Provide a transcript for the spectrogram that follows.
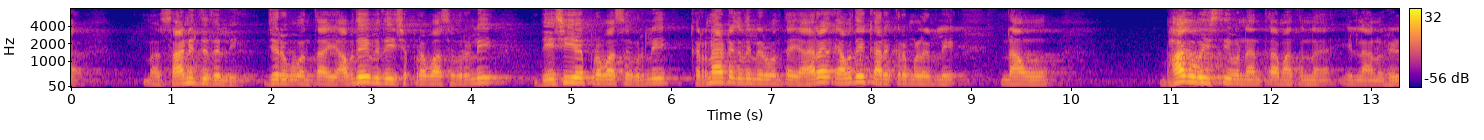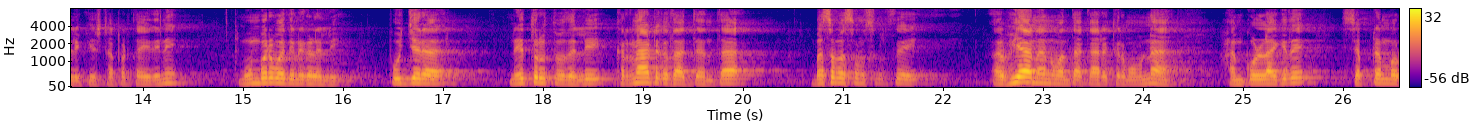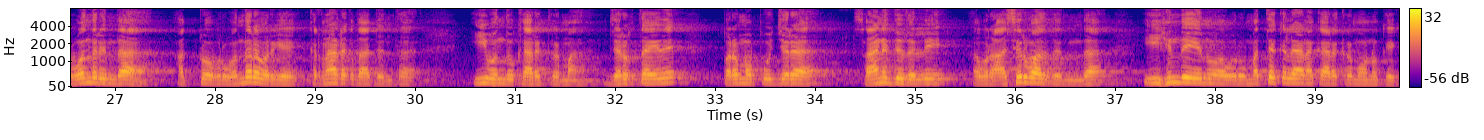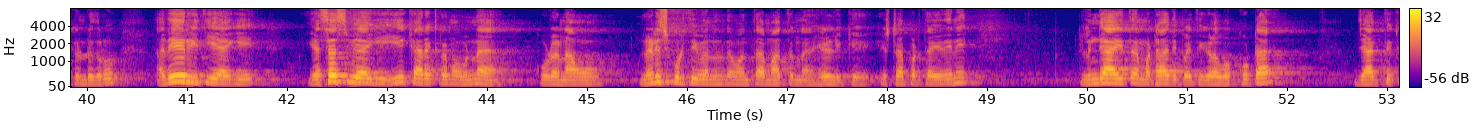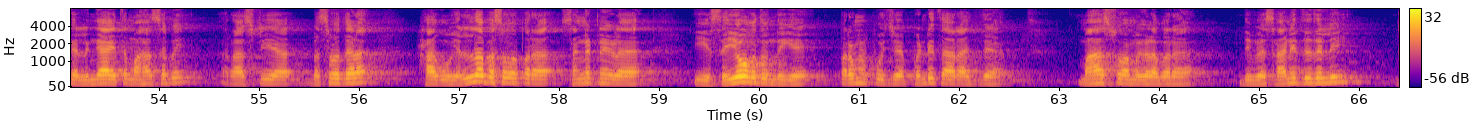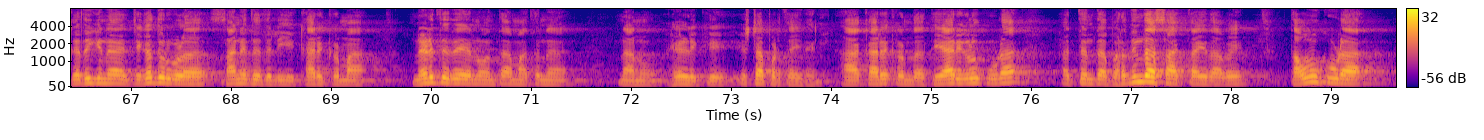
ಸಾನ್ನಿಧ್ಯದಲ್ಲಿ ಜರುಗುವಂಥ ಯಾವುದೇ ವಿದೇಶ ಪ್ರವಾಸವಿರಲಿ, ದೇಶೀಯ ಪ್ರವಾಸವಿರಲಿ, ಕರ್ನಾಟಕದಲ್ಲಿರುವಂಥ ಯಾರ, ಯಾವುದೇ ಕಾರ್ಯಕ್ರಮಗಳಿರಲಿ, ನಾವು ಭಾಗವಹಿಸ್ತೀವಿ ಅನ್ನೋಂಥ ಮಾತನ್ನು ಇಲ್ಲಿ ನಾನು ಹೇಳಲಿಕ್ಕೆ ಇಷ್ಟಪಡ್ತಾ ಇದ್ದೀನಿ. ಮುಂಬರುವ ದಿನಗಳಲ್ಲಿ ಪೂಜ್ಯರ ನೇತೃತ್ವದಲ್ಲಿ ಕರ್ನಾಟಕದಾದ್ಯಂತ ಬಸವ ಸಂಸ್ಕೃತಿ ಅಭಿಯಾನ ಅನ್ನುವಂಥ ಕಾರ್ಯಕ್ರಮವನ್ನು ಹಮ್ಮಿಕೊಳ್ಳಲಾಗಿದೆ. ಸೆಪ್ಟೆಂಬರ್ ಒಂದರಿಂದ ಅಕ್ಟೋಬರ್ ಒಂದರವರೆಗೆ ಕರ್ನಾಟಕದಾದ್ಯಂತ ಈ ಒಂದು ಕಾರ್ಯಕ್ರಮ ಜರುಗ್ತಾ ಇದೆ. ಪರಮ ಪೂಜ್ಯರ ಸಾನ್ನಿಧ್ಯದಲ್ಲಿ ಅವರ ಆಶೀರ್ವಾದದಿಂದ ಈ ಹಿಂದೆ ಏನು ಅವರು ಮತ್ತೆ ಕಲ್ಯಾಣ ಕಾರ್ಯಕ್ರಮವನ್ನು ಕೈಗೊಂಡಿದ್ರು, ಅದೇ ರೀತಿಯಾಗಿ ಯಶಸ್ವಿಯಾಗಿ ಈ ಕಾರ್ಯಕ್ರಮವನ್ನು ಕೂಡ ನಾವು ನಡೆಸಿಕೊಡ್ತೀವಿ ಅನ್ನುವಂಥ ಮಾತನ್ನು ಹೇಳಲಿಕ್ಕೆ ಇಷ್ಟಪಡ್ತಾ ಇದ್ದೀನಿ. ಲಿಂಗಾಯತ ಮಠಾಧಿಪತಿಗಳ ಒಕ್ಕೂಟ, ಜಾಗತಿಕ ಲಿಂಗಾಯತ ಮಹಾಸಭೆ ರಾಷ್ಟ್ರೀಯ ಬಸವದಳ ಹಾಗೂ ಎಲ್ಲ ಬಸವಪರ ಸಂಘಟನೆಗಳ ಈ ಸಹಯೋಗದೊಂದಿಗೆ ಪರಮ ಪೂಜ್ಯ ಪಂಡಿತಾರಾಧ್ಯ ಮಹಾಸ್ವಾಮಿಗಳವರ ದಿವ್ಯ ಸಾನ್ನಿಧ್ಯದಲ್ಲಿ, ಗದಗಿನ ಜಗದ್ಗುರುಗಳ ಸಾನ್ನಿಧ್ಯದಲ್ಲಿ ಈ ಕಾರ್ಯಕ್ರಮ ನಡೀತಿದೆ ಅನ್ನುವಂಥ ಮಾತನ್ನು ನಾನು ಹೇಳಲಿಕ್ಕೆ ಇಷ್ಟಪಡ್ತಾ ಇದ್ದೇನೆ. ಆ ಕಾರ್ಯಕ್ರಮದ ತಯಾರಿಗಳು ಕೂಡ ಅತ್ಯಂತ ಭರದಿಂದ ಸಾಗ್ತಾ ಇದ್ದಾವೆ. ತಾವು ಕೂಡ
